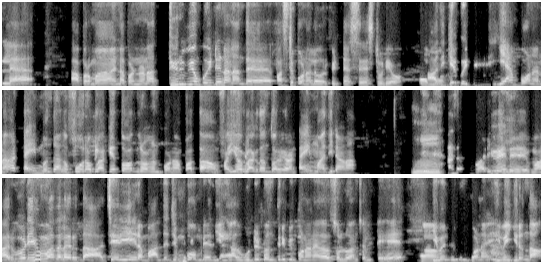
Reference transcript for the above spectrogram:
இல்ல அப்புறமா என்ன பண்ணேன்னா திரும்பியும் போயிட்டு நான் அந்த ஃபர்ஸ்ட் போனேன்ல ஒரு ஃபிட்னஸ் ஸ்டுடியோ அதுக்கே போயிட்டு ஏன் போனேன்னா டைம் வந்து அங்க ஃபோர் ஓ கிளாக்கே திறந்துருவாங்கன்னு போனேன். பார்த்தா ஃபைவ் ஓ கிளாக் தான் திறக்கிறான். டைம் மாத்திட்டானா. வடிவேலு. மறுபடியும் முதல்ல இருந்தா சரி நம்ம அந்த ஜிம் போக முடியாது. ஏன்னா அதை விட்டுட்டு வந்து திருப்பி போனானே ஏதாவது சொல்லுவான்னு சொல்லிட்டு இவன் ஜிம்முக்கு போனேன். இவன் இருந்தான்.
